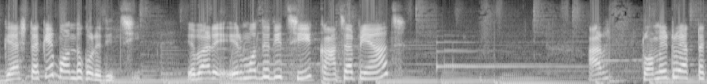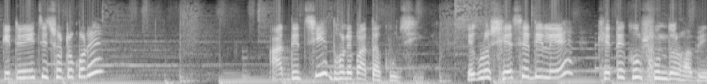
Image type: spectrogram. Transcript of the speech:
গ্যাসটাকে বন্ধ করে দিচ্ছি। এবার এর মধ্যে দিচ্ছি কাঁচা পেঁয়াজ আর টমেটো একটা কেটে নিয়েছি ছোট করে। আর দিচ্ছি ধনে পাতা কুচি। এগুলো শেষে দিলে খেতে খুব সুন্দর হবে।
